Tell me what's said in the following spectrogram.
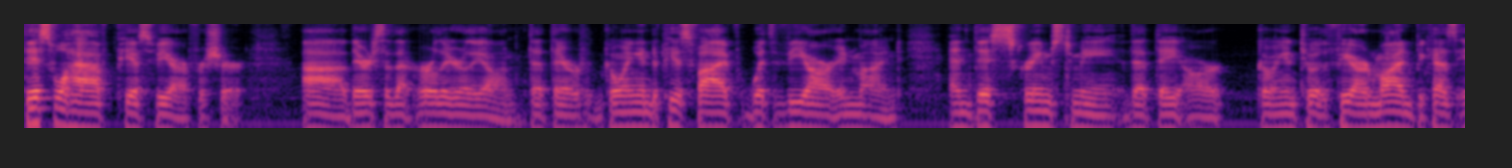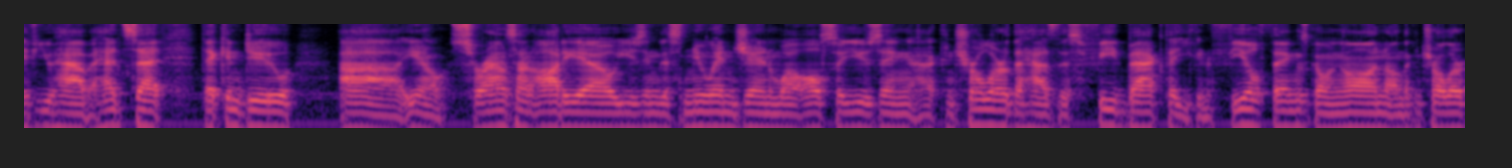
This will have PSVR for sure. Uh, they said that early, early on that they're going into PS5 with VR in mind, and this screams to me that they are going into it with VR in mind because if you have a headset that can do, uh, you know, surround sound audio using this new engine while also using a controller that has this feedback that you can feel things going on on the controller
